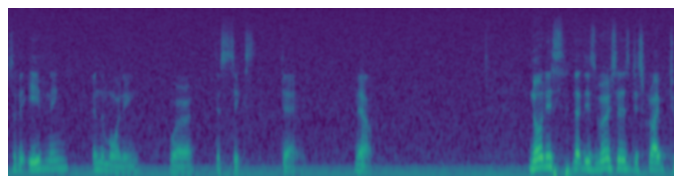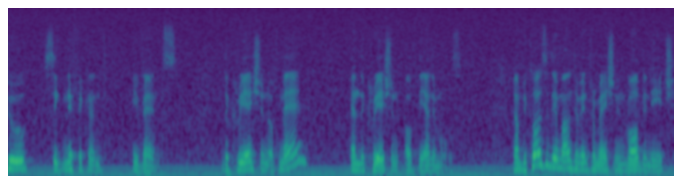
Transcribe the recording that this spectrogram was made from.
So the evening and the morning were the sixth day. Now, notice that these verses describe two significant events the creation of man and the creation of the animals. Now, because of the amount of information involved in each,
